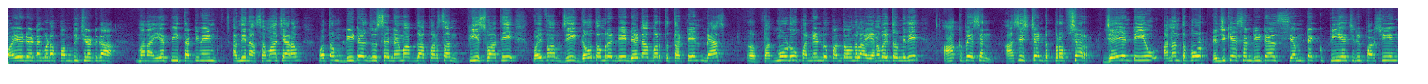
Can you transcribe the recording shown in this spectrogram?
బయోడేటా కూడా పంపించినట్టుగా మన ఏపీ థర్టీ నైన్ అందిన సమాచారం. మొత్తం డీటెయిల్ చూస్తే name of the person P Swathi wife of G Gautam Reddy date of birth thirteen dash పదమూడు పన్నెండు పంతొమ్మిది వందల ఎనభై తొమ్మిది. Occupation assistant professor JNTU Anantapur. Education details MTech PhD pursuing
